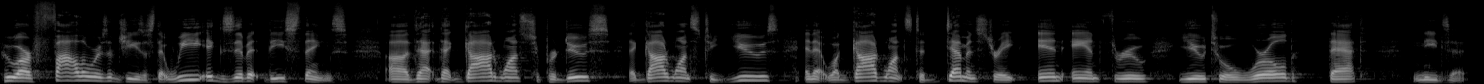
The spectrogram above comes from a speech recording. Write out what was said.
who are followers of Jesus, that we exhibit these things uh, that, that God wants to produce, that God wants to use, and that what God wants to demonstrate in and through you to a world that needs it.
